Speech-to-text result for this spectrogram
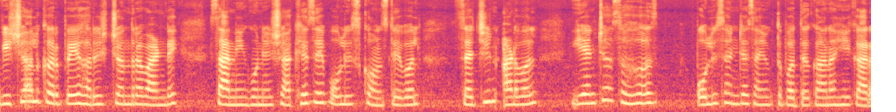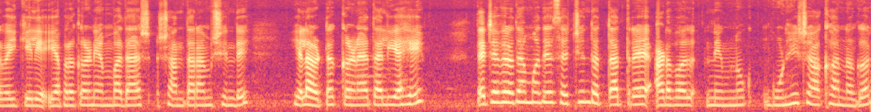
विशाल करपे हरिश्चंद्र वांडे साने गुन्हे शाखेचे पोलीस कॉन्स्टेबल सचिन आडवल यांच्यासह पोलिसांच्या संयुक्त पथकानं ही कारवाई केली आहे. या प्रकरणी अंबादास शांताराम शिंदे याला अटक करण्यात आली आहे. त्याच्या विरोधामध्ये सचिन दत्तात्रय आडवल नेमणूक गुन्हे शाखा नगर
